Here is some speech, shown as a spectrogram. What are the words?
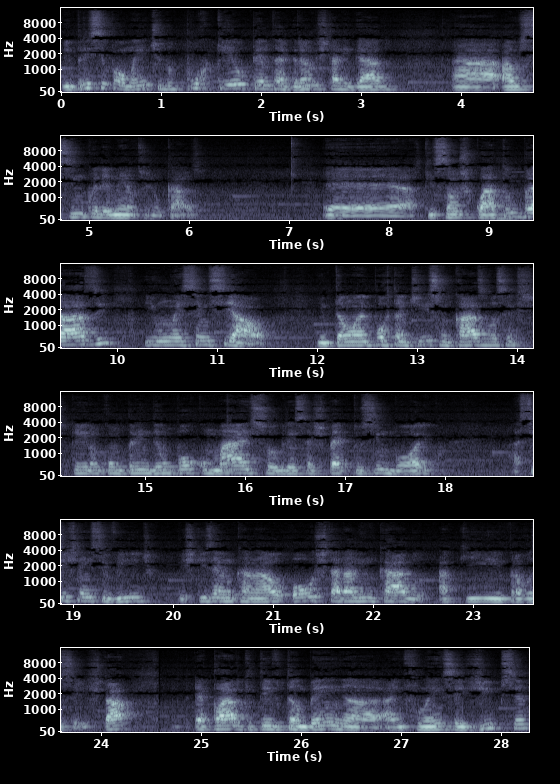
e principalmente do porquê o pentagrama está ligado a, aos cinco elementos, no caso. É, que são os quatro base e um essencial. Então é importantíssimo, caso vocês queiram compreender um pouco mais sobre esse aspecto simbólico, assistem esse vídeo, pesquisem aí no canal ou estará linkado aqui para vocês, tá? É claro que teve também a, a influência egípcia.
